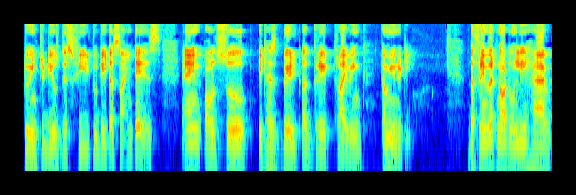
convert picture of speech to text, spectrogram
to introduce this field to data scientists and also it has built a great thriving community the framework not only have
